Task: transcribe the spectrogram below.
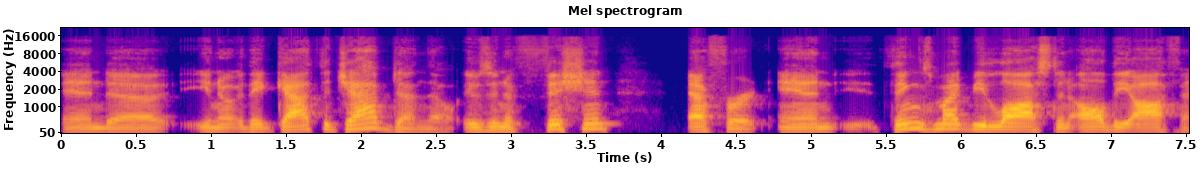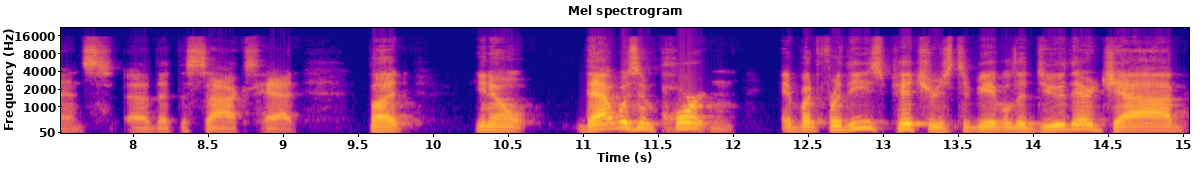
and, uh, you know, they got the job done, though. It was an efficient effort, and things might be lost in all the offense uh, that the Sox had. But, you know, that was important. But for these pitchers to be able to do their job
